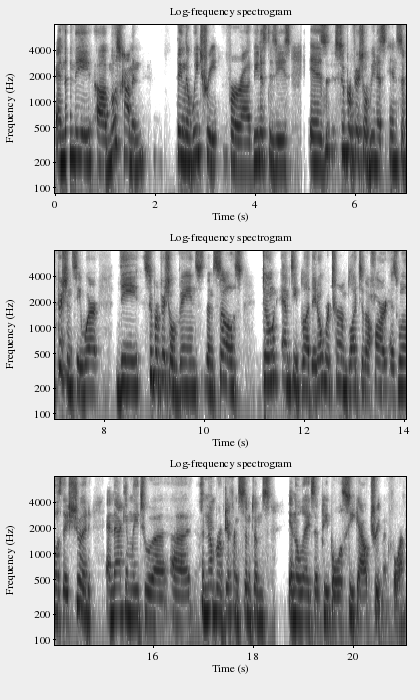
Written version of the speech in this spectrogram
And then the uh, most common thing that we treat for uh, venous disease is superficial venous insufficiency, where the superficial veins themselves don't empty blood. They don't return blood to the heart as well as they should. And that can lead to a, a, a number of different symptoms in the legs that people will seek out treatment for.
